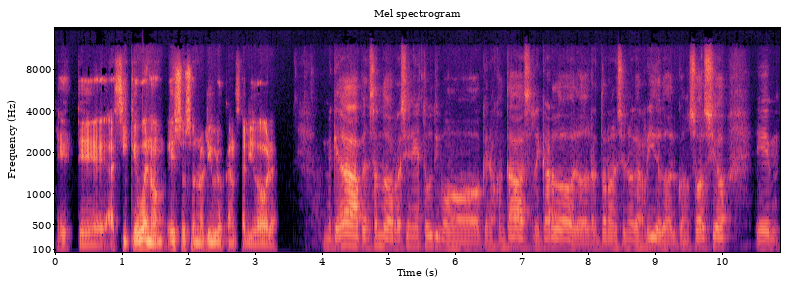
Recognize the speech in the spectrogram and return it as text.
Este, así que bueno, esos son los libros que han salido ahora. Me quedaba pensando recién en esto último que nos contabas, Ricardo, lo del retorno del señor Garrido, lo del consorcio. Eh,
